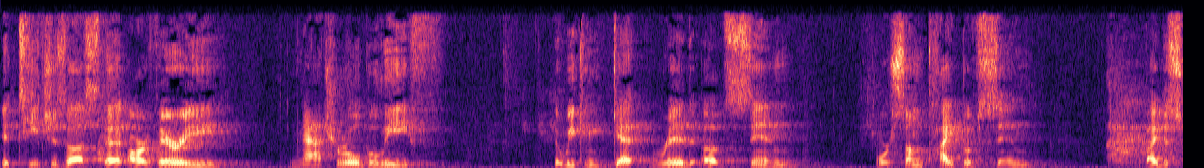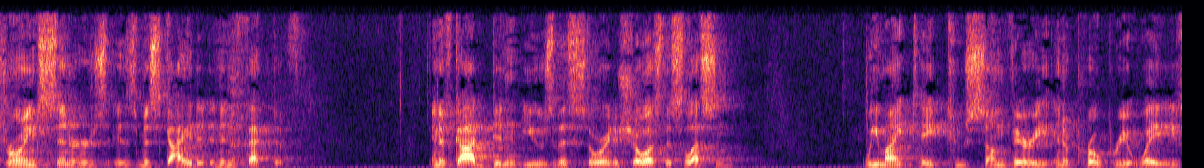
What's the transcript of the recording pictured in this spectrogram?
It teaches us that our very natural belief that we can get rid of sin or some type of sin by destroying sinners is misguided and ineffective. And if God didn't use this story to show us this lesson, we might take to some very inappropriate ways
